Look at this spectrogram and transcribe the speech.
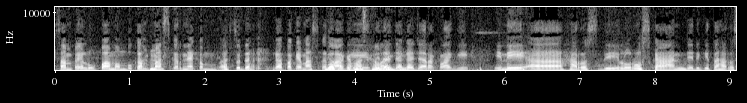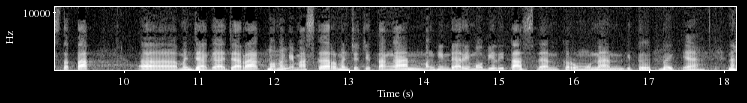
sampai lupa membuka maskernya kem- eh, sudah nggak pakai masker Nggak lagi, pakai masker tidak lagi. jaga jarak lagi. Ini eh, harus diluruskan. Jadi kita harus tetap eh, menjaga jarak, Mm-hmm. memakai masker, mencuci tangan, menghindari mobilitas dan kerumunan gitu. Baik. Ya. Nah,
